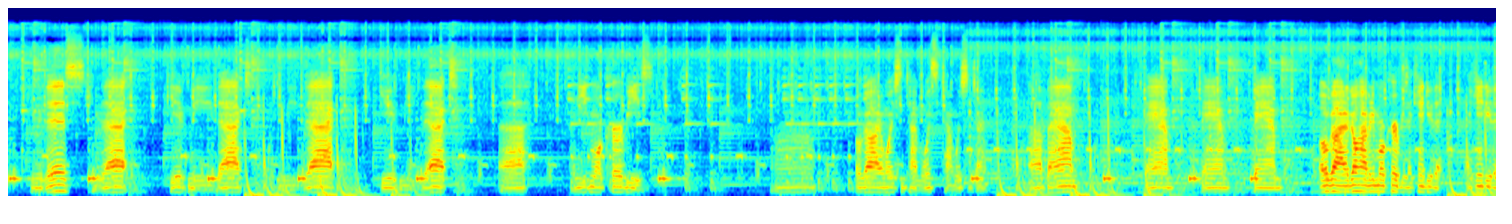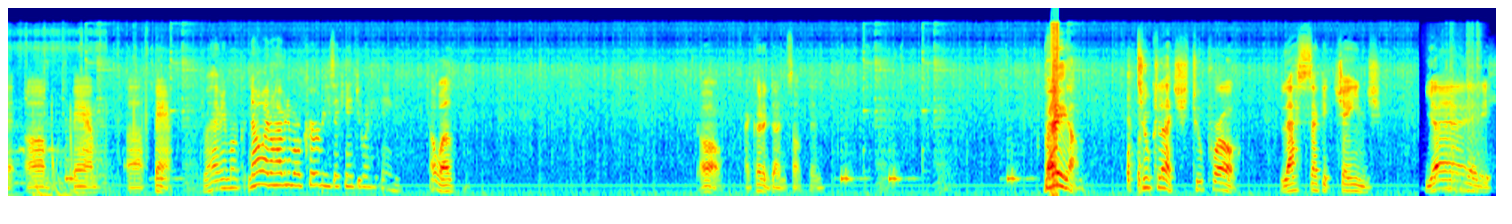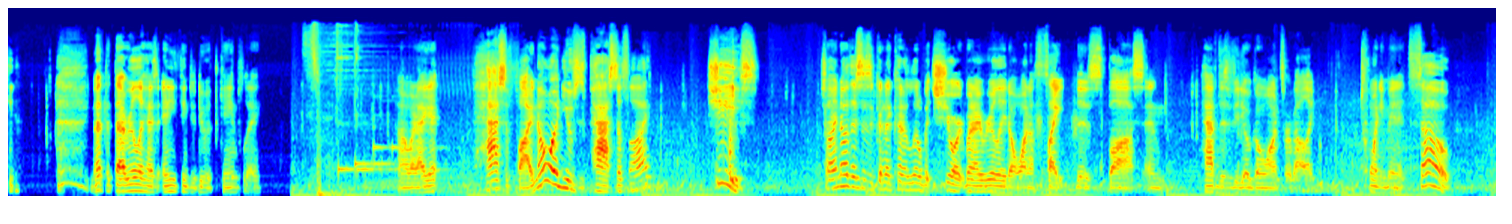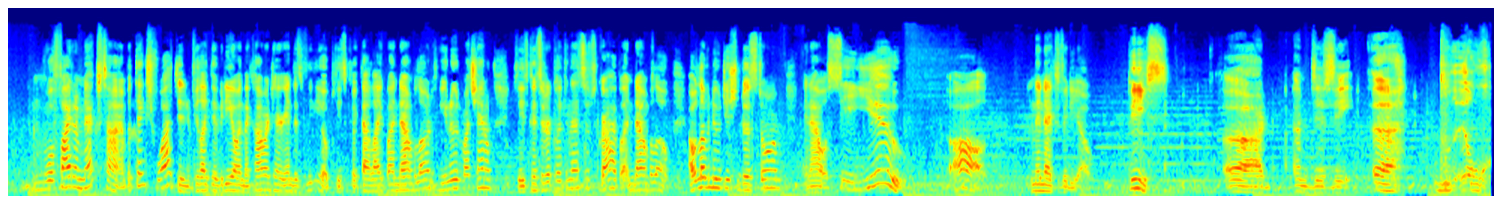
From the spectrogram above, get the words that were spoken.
give me this, give me that, give me that, give me that, give me that. Uh, I need more Kirby's. Uh, oh god, I'm wasting time, I'm wasting time, wasting time. Uh, bam, bam, bam, bam. Oh god, I don't have any more Kirby's, I can't do that. I can't do that. Um, bam, uh, bam. Do I have any more? No, I don't have any more Kirby's, I can't do anything. Oh well. Oh, I could have done something. BAM! Too clutch, too pro. Last second change. Yay! Not that that really has anything to do with gameplay. How would I get? Pacify? No one uses Pacify. Jeez. So I know this is gonna cut a little bit short, but I really don't want to fight this boss and have this video go on for about like 20 minutes. So, we'll fight him next time. But thanks for watching. If you like the video and the commentary in this video, please click that like button down below. And if you're new to my channel, please consider clicking that subscribe button down below. I would love a new addition to the storm, and I will see you all in the next video. Peace. Ugh, I'm dizzy. Ugh.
